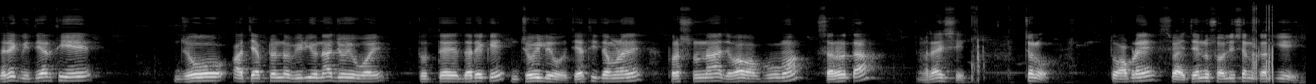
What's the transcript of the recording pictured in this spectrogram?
દરેક વિદ્યાર્થીએ જો આ ચેપ્ટરનો વીડિયો ના જોયો હોય, તો તે દરેકે જોઈ લેવો. જેથી તમને પ્રશ્નોના જવાબ આપવામાં સરળતા રહેશે. ચલો તો આપણે સ્વાધ્યાયનું સોલ્યુશન કરીએ.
